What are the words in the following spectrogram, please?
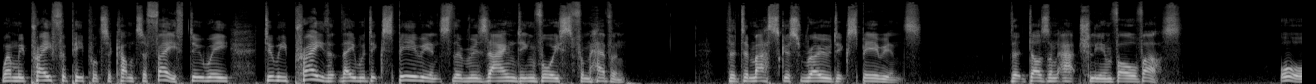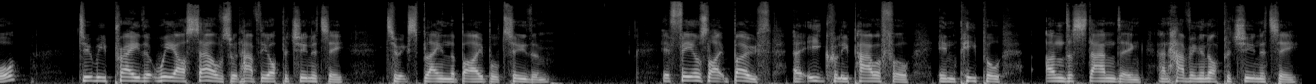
When we pray for people to come to faith, do we, do we pray that they would experience the resounding voice from heaven? The Damascus Road experience that doesn't actually involve us? Or do we pray that we ourselves would have the opportunity to explain the Bible to them? It feels like both are equally powerful in people understanding and having an opportunity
